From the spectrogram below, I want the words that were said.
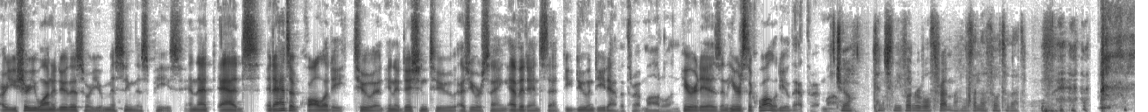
are you sure you want to do this, or you're missing this piece? And that adds it adds a quality to it, in addition to, as you were saying, evidence that you do indeed have a threat model and here it is, and here's the quality of that threat model. Sure. Potentially vulnerable threat models. I never thought of that.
